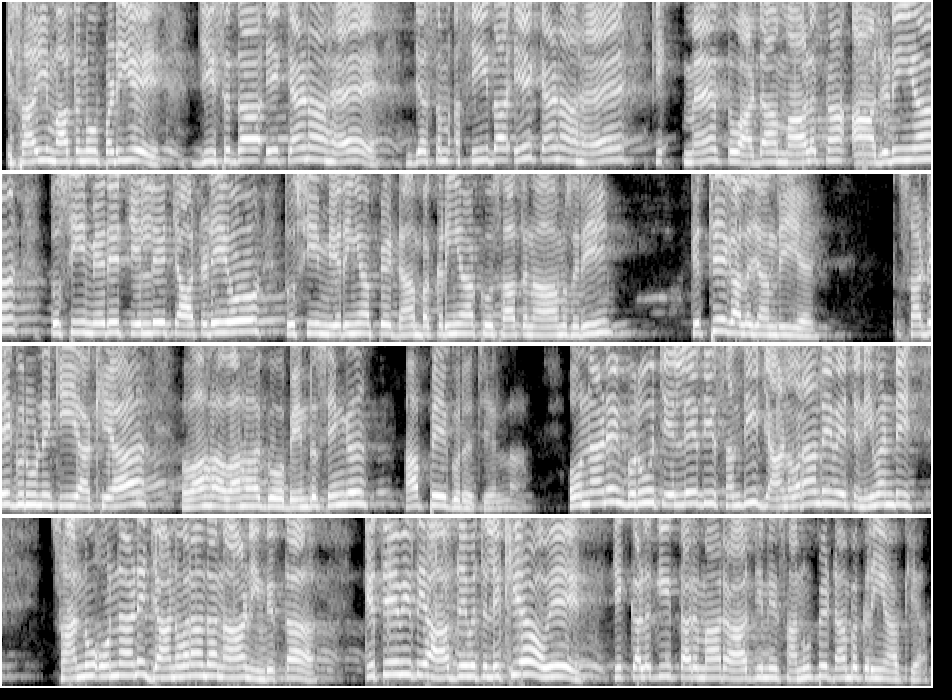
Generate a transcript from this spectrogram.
ਈਸਾਈ ਮਤ ਨੂੰ ਪੜ੍ਹੀਏ, ਜਿਸ ਦਾ ਇਹ ਕਹਿਣਾ ਹੈ, ਜਿਸਮ ਅਸੀ ਦਾ ਇਹ ਕਹਿਣਾ ਹੈ ਕਿ ਮੈਂ ਤੁਹਾਡਾ ਮਾਲਕਾਂ ਆਜੜੀਆਂ ਤੁਸੀਂ ਮੇਰੇ ਚੇਲੇ ਚਾਟੜੇ ਹੋ, ਤੁਸੀਂ ਮੇਰੀਆਂ ਭੇਡਾਂ ਬੱਕਰੀਆਂ ਆਖੋ ਸਤਨਾਮ ਸ੍ਰੀ। ਕਿੱਥੇ ਗੱਲ ਜਾਂਦੀ ਹੈ? ਤਾਂ ਸਾਡੇ ਗੁਰੂ ਨੇ ਕੀ ਆਖਿਆ? ਵਾਹ ਵਾਹ ਗੋਬਿੰਦ ਸਿੰਘ, ਆਪੇ ਗੁਰ ਚੇਲਾ। ਉਹਨਾਂ ਨੇ ਗੁਰੂ ਚੇਲੇ ਦੀ ਸੰਧੀ ਜਾਨਵਰਾਂ ਦੇ ਵਿੱਚ ਨਹੀਂ ਵੰਡੀ। ਸਾਨੂੰ ਉਹਨਾਂ ਨੇ ਜਾਨਵਰਾਂ ਦਾ ਨਾਂ ਨਹੀਂ ਦਿੱਤਾ। ਕਿਤੇ ਵੀ ਇਤਿਹਾਸ ਦੇ ਵਿੱਚ ਲਿਖਿਆ ਹੋਵੇ ਕਿ ਕਲਗੀਧਰ ਮਹਾਰਾਜ ਜੀ ਨੇ ਸਾਨੂੰ ਭੇਡਾਂ ਬੱਕਰੀਆਂ ਆਖਿਆ।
